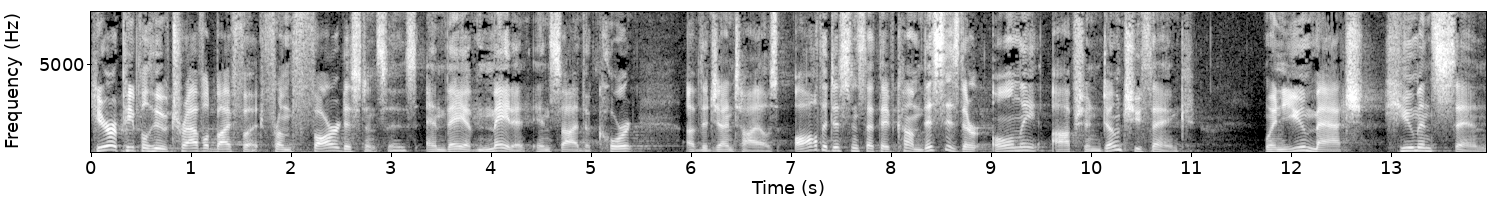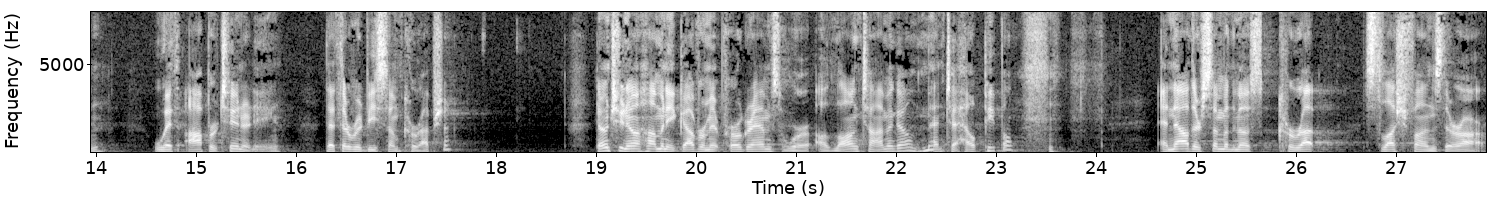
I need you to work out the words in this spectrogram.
Here are people who have traveled by foot from far distances, and they have made it inside the court of the Gentiles. All the distance that they've come, this is their only option. Don't you think, when you match human sin with opportunity, that there would be some corruption? Don't you know how many government programs were a long time ago meant to help people? and now they're some of the most corrupt slush funds there are.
